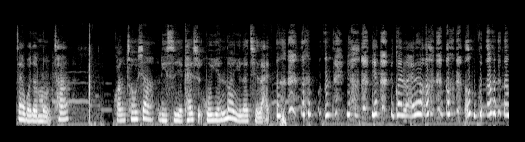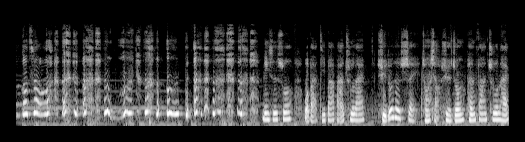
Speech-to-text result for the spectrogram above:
在我的猛插、狂抽下，丽丝也开始胡言乱语了起来。嗯嗯嗯，呀呀，你快来了啊啊啊啊！高潮了！嗯嗯嗯嗯，丽丝说：“我把鸡巴拔出来，许多的水从小穴中喷发出来。”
